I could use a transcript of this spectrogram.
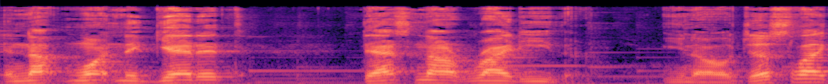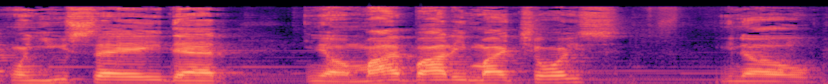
and not wanting to get it, that's not right either. You know, just like when you say that, you know, my body, my choice, you know,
